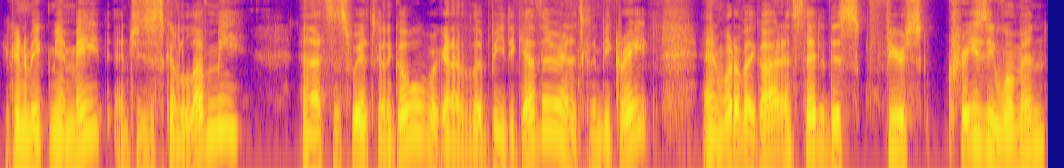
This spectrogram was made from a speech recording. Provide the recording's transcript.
you're going to make me a mate and she's just going to love me. And that's this way it's going to go. We're going to be together and it's going to be great. And what have I got? Instead of this fierce, crazy woman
